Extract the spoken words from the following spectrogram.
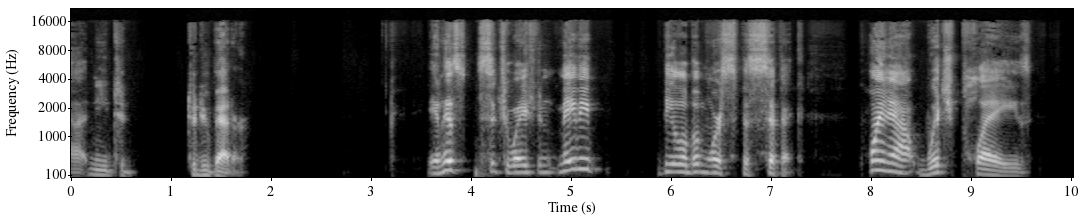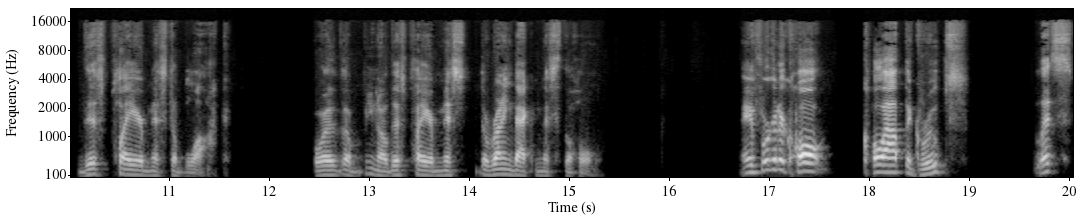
uh, need to to do better. In this situation, maybe be a little bit more specific. Point out which plays this player missed a block, or the you know this player missed the running back missed the hole. And if we're going to call call out the groups let's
